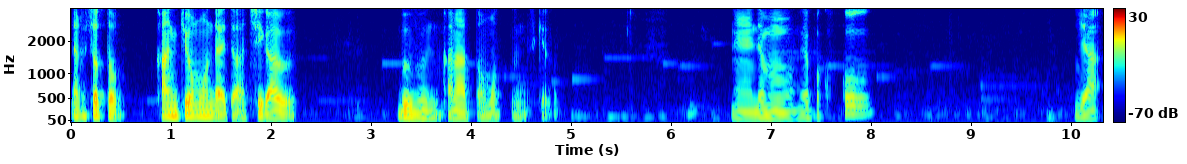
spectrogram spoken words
なんかちょっと環境問題とは違う部分かなと思ったんですけど。ねでもやっぱここ、いや、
